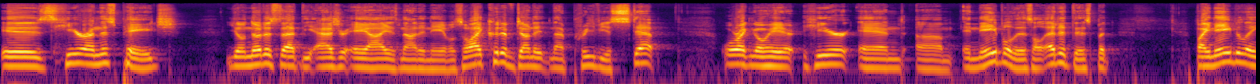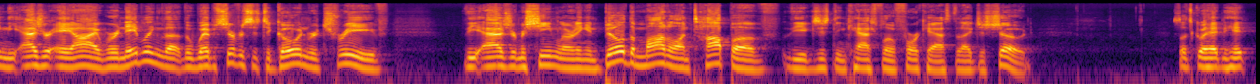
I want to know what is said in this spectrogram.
is here on this page you'll notice that the Azure AI is not enabled. So I could have done it in that previous step, or I can go here, here and um, enable this. I'll edit this, but by enabling the Azure AI, we're enabling the, the web services to go and retrieve the Azure machine learning and build the model on top of the existing cash flow forecast that I just showed. So let's go ahead and hit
